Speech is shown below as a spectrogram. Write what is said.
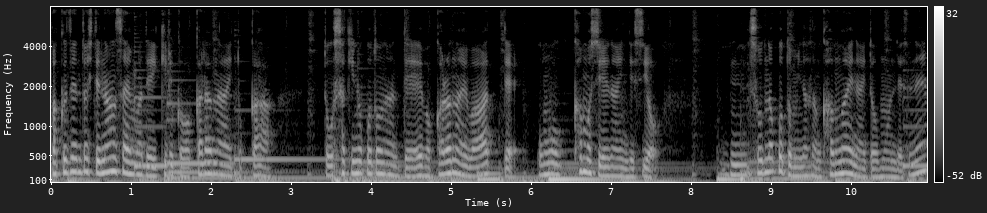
漠然として何歳まで生きるかわからないとかと先のことなんてわからないわって思うかもしれないんですよ。ん、そんなこと皆さん考えないと思うんですね。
